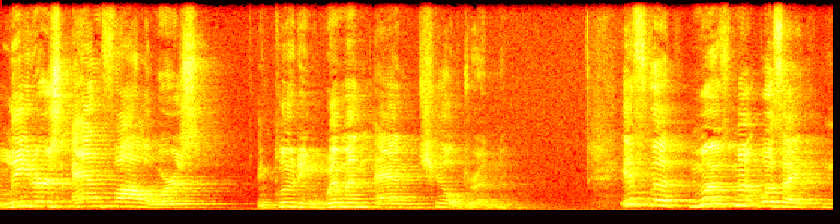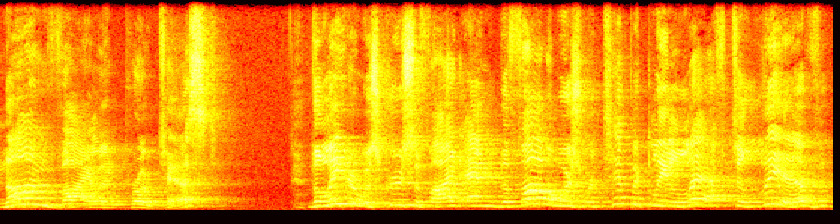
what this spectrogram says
leaders and followers, including women and children. If the movement was a nonviolent protest, the leader was crucified and the followers were typically left to live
